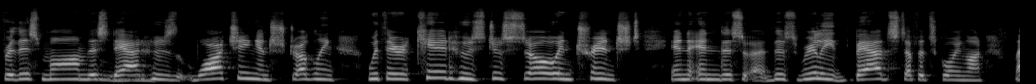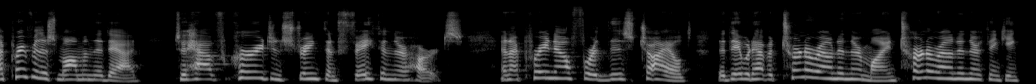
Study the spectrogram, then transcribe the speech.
for this mom, this dad mm-hmm. who's watching and struggling with their kid who's just so entrenched in, in this, uh, this really bad stuff that's going on. I pray for this mom and the dad to have courage and strength and faith in their hearts And I pray now for this child that they would have a turnaround in their mind, turnaround in their thinking.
